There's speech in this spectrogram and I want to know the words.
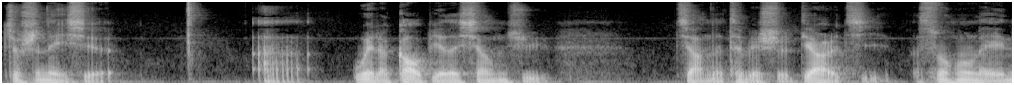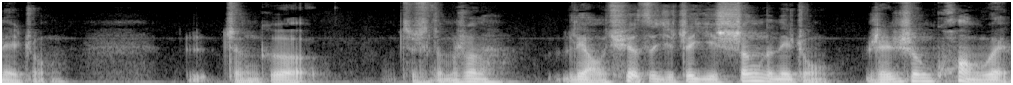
就是那些，啊，为了告别的相聚，讲的特别是第二集孙红雷那种，整个就是怎么说呢，了却自己这一生的那种人生况味，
